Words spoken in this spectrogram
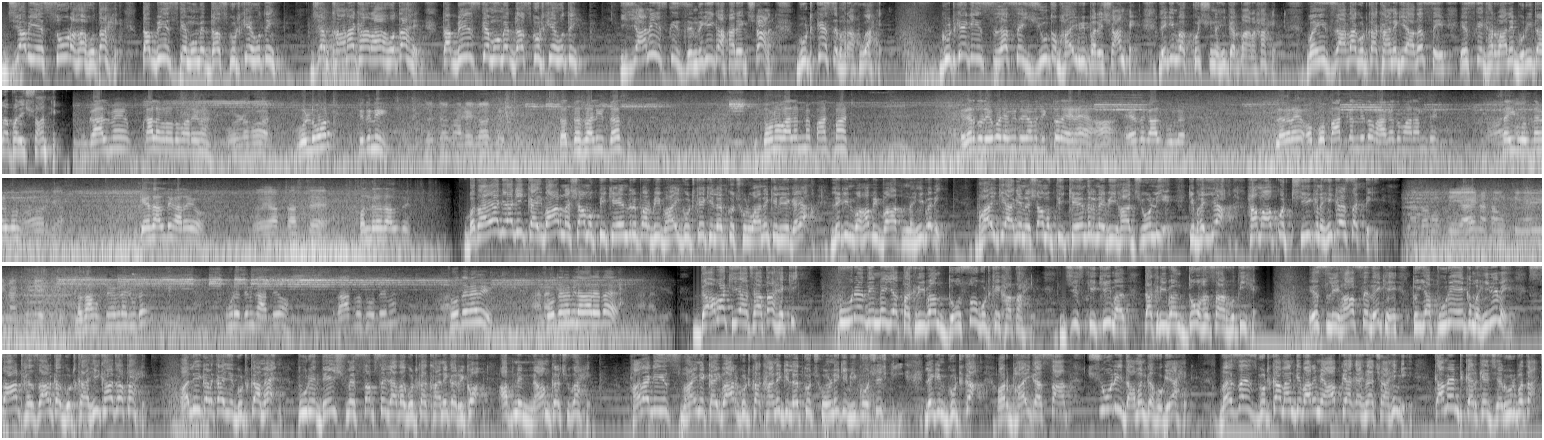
जब ये सो रहा होता है, तब भी इसके मुँह में 10 गुटखे होते हैं। जब खाना खा रहा होता है, तब भी इसके मुँह में 10 गुटखे होते हैं। यानी इसकी ज़िंदगी का हर एक क्षण गुटके से भरा हुआ है। गुटके की इस लत से यूँ तो भाई भी परेशान है लेकिन वह कुछ नहीं कर पा रहा है। वहीं ज़्यादा गुटखा खाने की आदत से इसके घर वाले बुरी तरह परेशान हैं। गाल में क्या लग रहा हो तुम्हारे में? गोल्डमोर गोल्ड वॉर कितनी? दस दस साढ़े दस। दस दस वाली दस? दोनों गालन में पाँच पाँच इधर तो देखो जब तो यहाँ दिख तो रह रहे हैं। हाँ ऐसे गाल फूल है। लग रहा है और वो बात कर ले तो खा गया तुम आराम से सही बोलते हैं बिल्कुल। और क्या? कै साल से खा रहे हो? पंद्रह साल से बताया गया कि कई बार नशा मुक्ति केंद्र पर भी भाई गुटखे की लत को छुड़वाने के लिए गया लेकिन वहाँ भी बात नहीं बनी। भाई के आगे नशा मुक्ति केंद्र ने भी हाथ जोड़ लिए कि भैया हम आपको ठीक नहीं कर सकते। नशा मुक्ति आए नशा मुक्ति में भी ना छूटे। नशा मुक्ति में भी ना छूटे? पूरे दिन खाते हो? रात में सोते में? सोते में भी? सोते में भी लगा रहता है? है। दावा किया जाता है कि पूरे दिन में यह तकरीबन 200 गुटखे खाता है, जिसकी कीमत तकरीबन 2000 होती है। इस लिहाज से देखें तो यह पूरे एक महीने में साठ हज़ार का गुटखा ही खा जाता है। अलीगढ़ का यह गुटखा मैन पूरे देश में सबसे ज़्यादा गुटखा खाने का रिकॉर्ड अपने नाम कर चुका है। हालाँकि इस भाई ने कई बार गुटखा खाने की लत को छोड़ने की भी कोशिश की, लेकिन गुटखा और भाई का साथ चोरी दामन का हो गया है। वैसे इस गुटखा मैन के बारे में आप क्या कहना चाहेंगे, कमेंट करके ज़रूर बताएँ।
